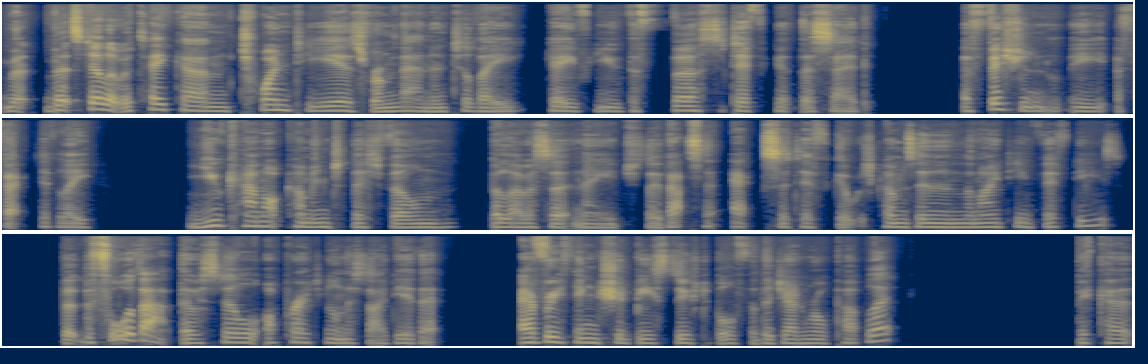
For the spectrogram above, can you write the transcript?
but but still it would take um 20 years from then until they gave you the first certificate that said efficiently effectively you cannot come into this film below a certain age so that's the x certificate which comes in in the 1950s but before that they were still operating on this idea that everything should be suitable for the general public because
